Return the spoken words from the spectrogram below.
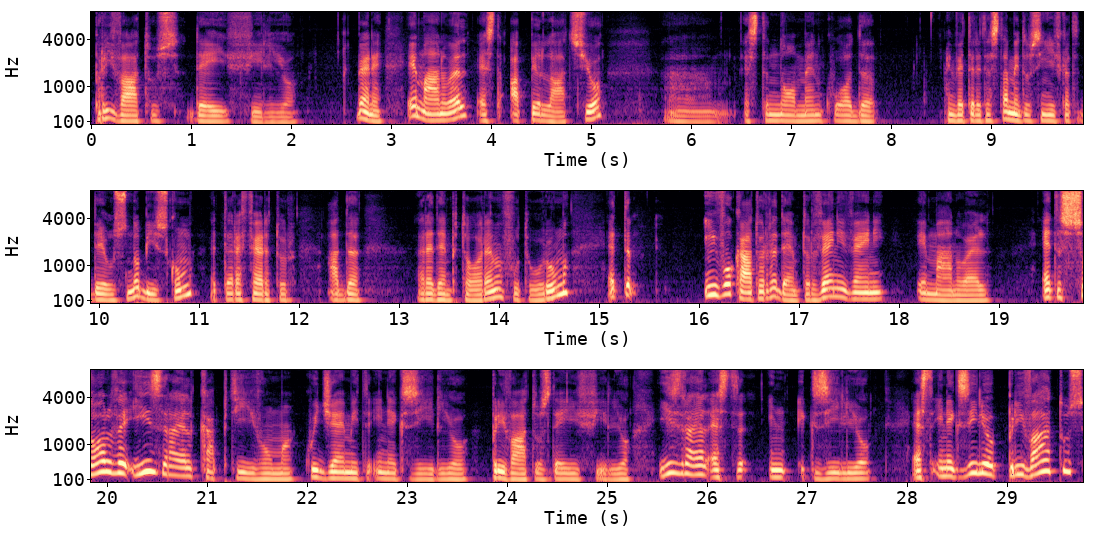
privatus Dei Filio. Bene, Emanuel est appellatio, um, eh, est nomen quod in vetere testamento significat Deus nobiscum, et refertur ad redemptorem futurum et invocator redemptor veni veni Emmanuel et solve Israel captivum qui gemit in exilio privatus Dei filio. Israel est in exilio est in exilio privatus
